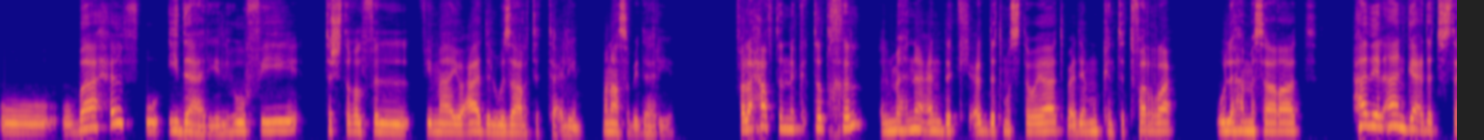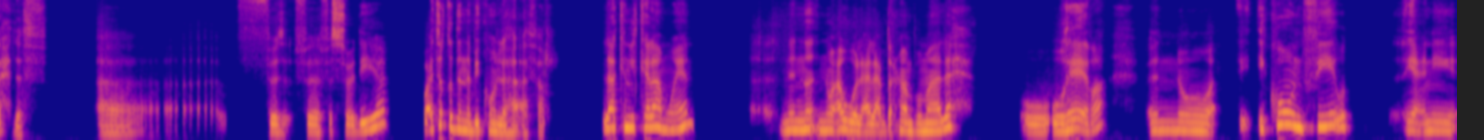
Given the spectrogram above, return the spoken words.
وباحث وإداري اللي هو في تشتغل في فيما يعادل وزارة التعليم مناصب إدارية. فلاحظت إنك تدخل المهنة عندك عدة مستويات بعدين ممكن تتفرع ولها مسارات هذه الآن قاعدة تستحدث آه، في في السعودية وأعتقد إنه بيكون لها أثر لكن الكلام وين؟ ن- نعول على عبد الرحمن أبو مالح وغيره إنه يكون في يعني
